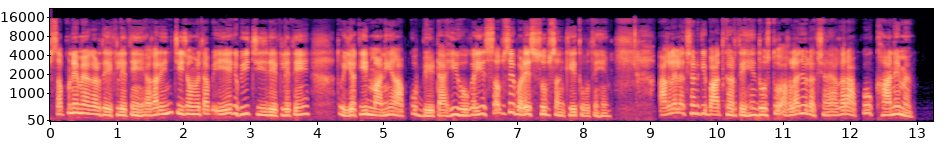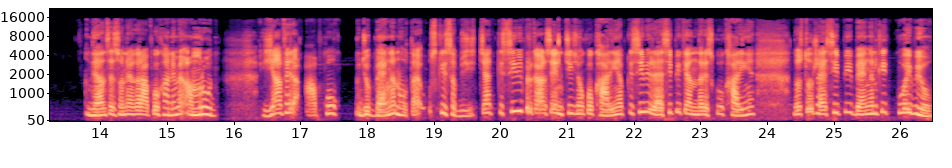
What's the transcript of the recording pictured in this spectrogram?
सपने में अगर देख लेते हैं, अगर इन चीज़ों में तो आप एक भी चीज़ देख लेते हैं तो यकीन मानिए आपको बेटा ही होगा। ये सबसे बड़े शुभ संकेत होते हैं। अगले लक्षण की बात करते हैं दोस्तों। अगला जो लक्षण है, अगर आपको खाने में, ध्यान से सुने, अगर आपको खाने में अमरूद या फिर आपको जो बैंगन होता है, उसकी सब्ज़ी, चाहे किसी भी प्रकार से इन चीज़ों को खा रही हैं, आप किसी भी रेसिपी के अंदर इसको खा रही हैं, दोस्तों रेसिपी बैंगन की कोई भी हो,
